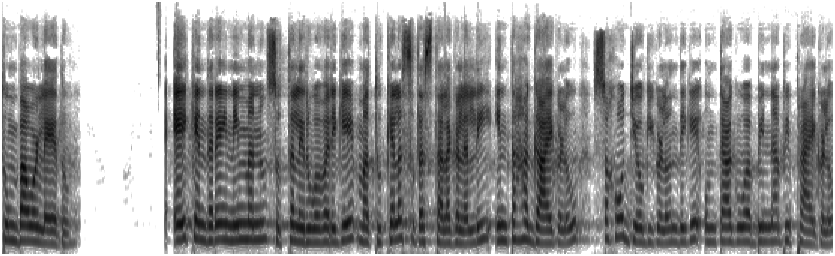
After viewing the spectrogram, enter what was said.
ತುಂಬ ಒಳ್ಳೆಯದು. ಏಕೆಂದರೆ ನಿಮ್ಮನ್ನು ಸುತ್ತಲಿರುವವರಿಗೆ ಮತ್ತು ಕೆಲಸದ ಸ್ಥಳಗಳಲ್ಲಿ ಇಂತಹ ಗಾಯಗಳು, ಸಹೋದ್ಯೋಗಿಗಳೊಂದಿಗೆ ಉಂಟಾಗುವ ಭಿನ್ನಾಭಿಪ್ರಾಯಗಳು,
